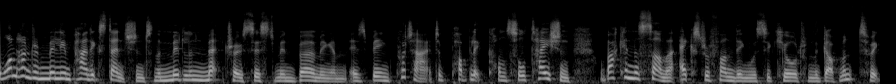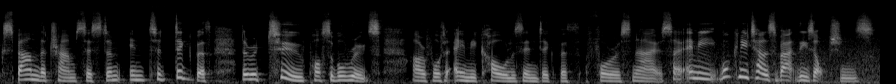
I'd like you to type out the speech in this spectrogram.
A £100 million extension to the Midland Metro system in Birmingham is being put out to public consultation. Back in the summer, extra funding was secured from the government to expand the tram system into Digbeth. There are two possible routes. Our reporter Amy Cole is in Digbeth for us now. So, Amy, what can you tell us about these options?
